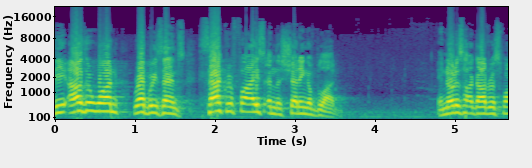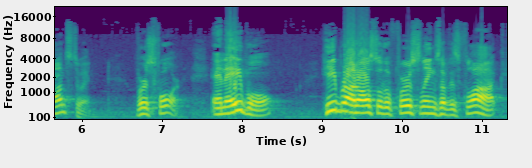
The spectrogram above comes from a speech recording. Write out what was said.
The other one represents sacrifice and the shedding of blood. And notice how God responds to it. Verse 4. And Abel, he brought also the firstlings of his flock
